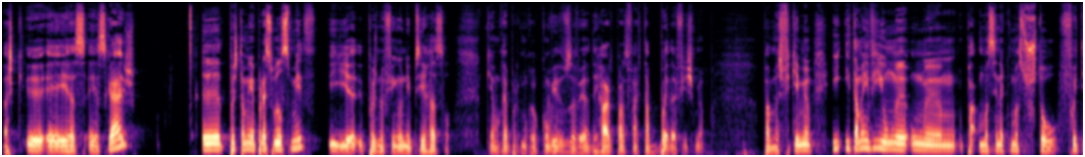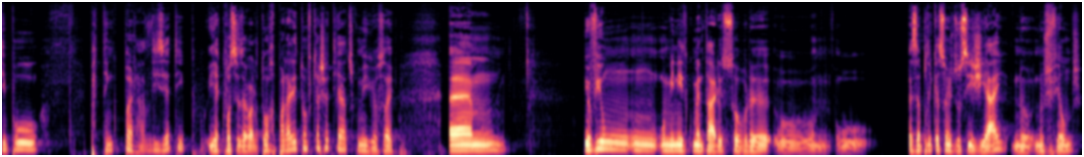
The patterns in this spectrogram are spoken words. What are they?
acho que uh, é, esse, é esse gajo. Uh, depois também aparece Will Smith e uh, depois no fim o Nipsey Hussle, que é um rapper que morreu. Convido-vos a ver The Hard Part 5, está bué da fixe mesmo. Pá, mas fiquei mesmo. E, e também vi uma, uma, pá, uma cena que me assustou. Foi tipo. Pá, tenho que parar de dizer tipo. E é que vocês agora estão a reparar e estão a ficar chateados comigo, eu sei. Um, eu vi um, um, um, mini documentário sobre o, o, as aplicações do CGI no, nos filmes.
